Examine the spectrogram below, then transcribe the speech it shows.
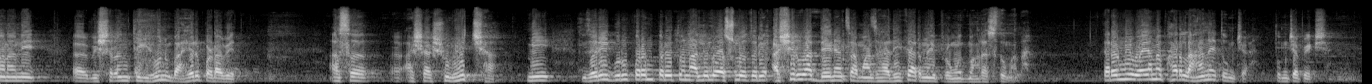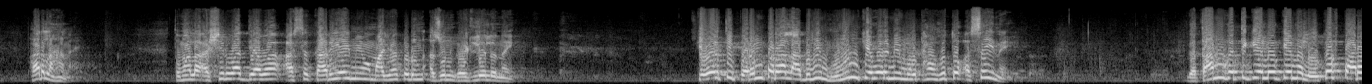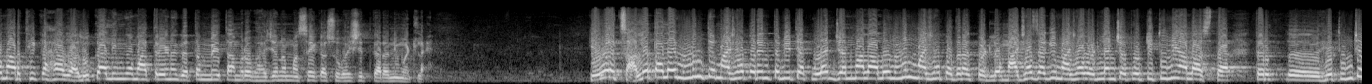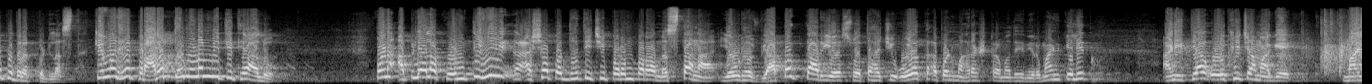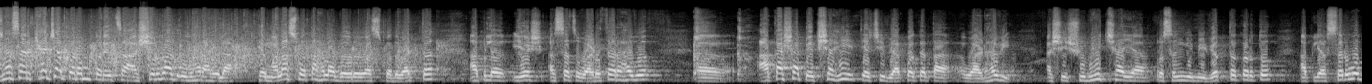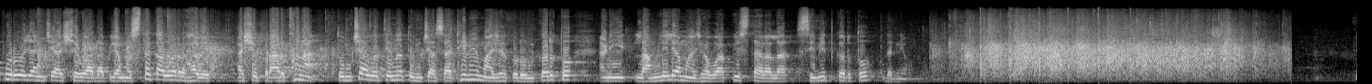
मनाने विश्रांती घेऊन बाहेर पडावेत. असं अशा शुभेच्छा. मी जरी गुरुपरंपरेतून आलेलो असलो तरी आशीर्वाद देण्याचा माझा अधिकार नाही प्रमोद महाराज तुम्हाला. कारण मी वयानं फार लहान आहे तुमच्या तुमच्यापेक्षा. फार लहान आहे. तुम्हाला आशीर्वाद द्यावा असं कार्यही मी माझ्याकडून अजून घडलेलं नाही. केवळ ती परंपरा लाभली म्हणून केवळ मी मोठा होतो असंही नाही. गतानुगतिके लोकेन लोक पारमार्थिक हा वालुकालिंग मात्रेनं गतम मे ताम्र भाजनम असं एका सुभाषितकारांनी म्हटलंय. केवळ चालत आलंय म्हणून ते माझ्यापर्यंत मी त्या कुळात जन्माला आलो म्हणून माझ्या पदरात पडलं. माझ्या जागी माझ्या वडिलांच्या पोटी तुम्ही आला असता तर हे तुमच्या पदरात पडलं असतं. केवळ हे प्रारब्ध म्हणून मी तिथे आलो. पण आपल्याला कोणतीही अशा पद्धतीची परंपरा नसताना एवढं व्यापक कार्य स्वतःची ओळख आपण महाराष्ट्रामध्ये निर्माण केलीत. आणि त्या ओळखीच्या मागे माझ्यासारख्याच्या परंपरेचा आशीर्वाद उभा राहिला हे मला स्वतःला गौरवास्पद वाटतं. आपलं यश असंच वाढतं राहावं. आकाशापेक्षाही त्याची व्यापकता वाढावी अशी शुभेच्छा या प्रसंगी मी व्यक्त करतो. आपल्या सर्व पूर्वजांचे आशीर्वाद आपल्या मस्तकावर राहावेत अशी प्रार्थना तुमच्या वतीनं तुमच्यासाठी मी माझ्याकडून करतो आणि लांबलेल्या माझ्या वाकविस्ताराला सीमित करतो. धन्यवाद.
